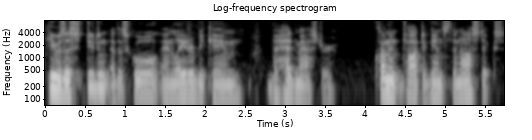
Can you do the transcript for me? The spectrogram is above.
He was a student at the school and later became the headmaster. Clement taught against the Gnostics,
